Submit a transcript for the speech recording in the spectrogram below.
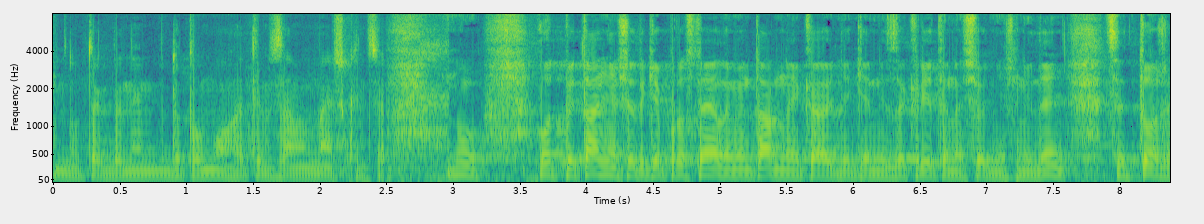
ну так би не допомога тим самим мешканцям? Ну, от питання ще таке просте, елементарне, яке не закрите на сьогоднішній день. Це теж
